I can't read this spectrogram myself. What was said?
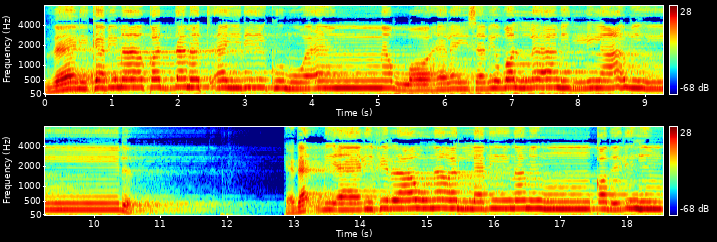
ذلك بما قدمت أيديكم وأن الله ليس بظلام للعبيد. كدأب آل فرعون والذين من قبلهم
